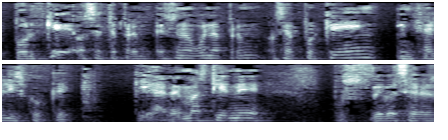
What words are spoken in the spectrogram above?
¿por qué? O sea, te es una buena pregunta. O sea, ¿por qué en, en Jalisco, que, que además tiene, pues debe ser,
